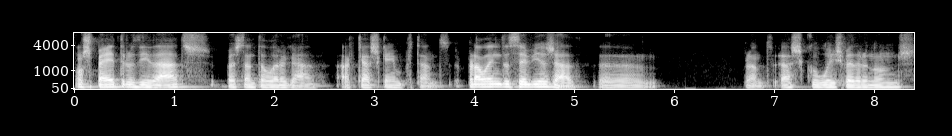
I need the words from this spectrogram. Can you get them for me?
um espectro de idades bastante alargado, que acho que é importante. Para além de ser viajado, uh, pronto, acho que o Luís Pedro Nunes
